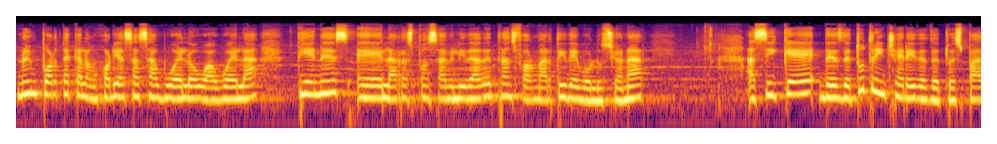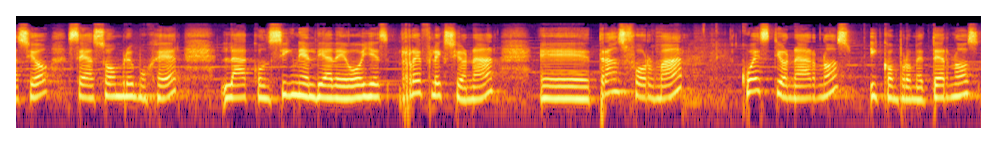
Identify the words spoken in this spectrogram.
no importa que a lo mejor ya seas abuelo o abuela, tienes eh, la responsabilidad de transformarte y de evolucionar. Así que desde tu trinchera y desde tu espacio, seas hombre o mujer, la consigna el día de hoy es reflexionar, eh, transformar, cuestionarnos y comprometernos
